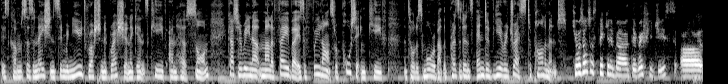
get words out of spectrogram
This comes as a nation seen renewed Russian aggression against Kiev and Kherson. Katerina Malafeva is a freelance reporter in Kiev told us more about the president's end of year address to parliament. He was also speaking about the refugees, uh,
